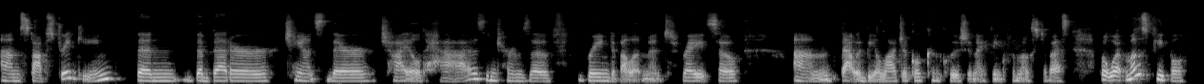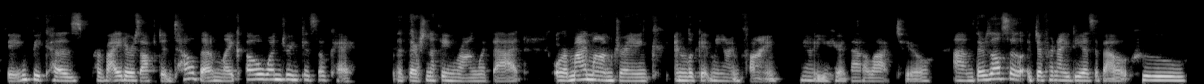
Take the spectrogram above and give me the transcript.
um, stops drinking, then the better chance their child has in terms of brain development, right? So um, that would be a logical conclusion, I think, for most of us. But what most people think, because providers often tell them, like, oh, one drink is okay, that there's nothing wrong with that. Or my mom drank and look at me, I'm fine. You know, you hear that a lot too. Um, there's also different ideas about who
